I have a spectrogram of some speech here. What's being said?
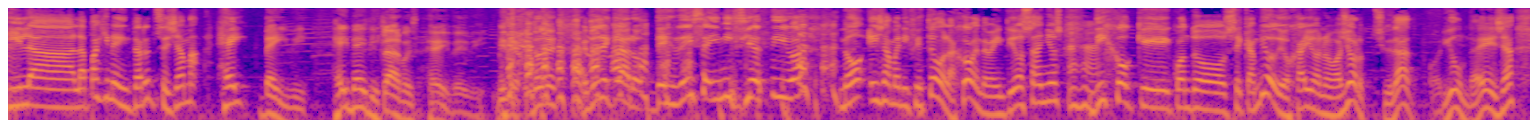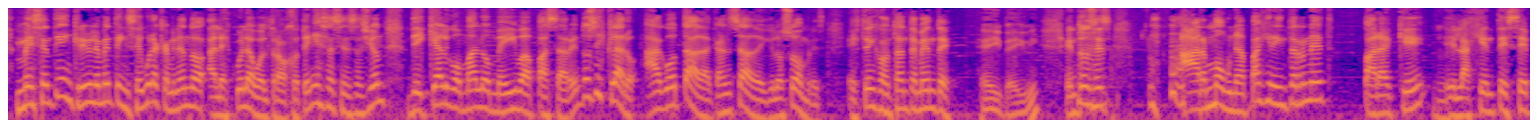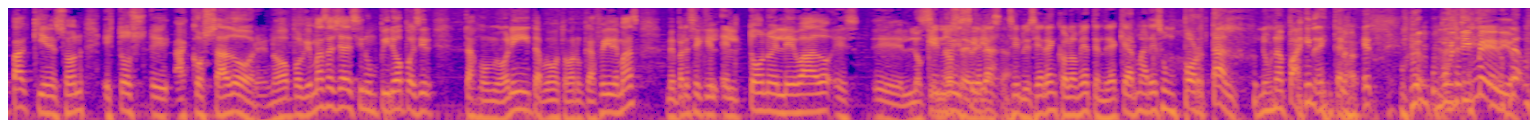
Y la, la página de internet se llama Hey Baby. Hey baby. Claro, pues, hey baby. Entonces, entonces, claro, desde esa iniciativa, ¿no? Ella manifestó, la joven de 22 años, dijo que cuando se cambió de Ohio a Nueva York, ciudad oriunda ella, me sentía increíblemente insegura caminando a la escuela o al trabajo. Tenía esa sensación de que algo malo me iba a pasar. Entonces, claro, agotada, cansada de que los hombres estén constantemente, hey baby, entonces armó una página de internet para que eh, la gente sepa quiénes son estos eh, acosadores, ¿no? Porque más allá de decir un piropo, decir, estás muy bonita, podemos tomar un café y demás, me parece que el, el tono elevado es eh, lo que Si no lo, se debería hiciera, hacer. si lo hiciera en Colombia tendría que armar es un portal, no una página de internet. Un multimedia.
